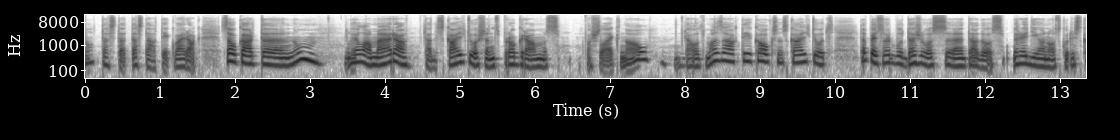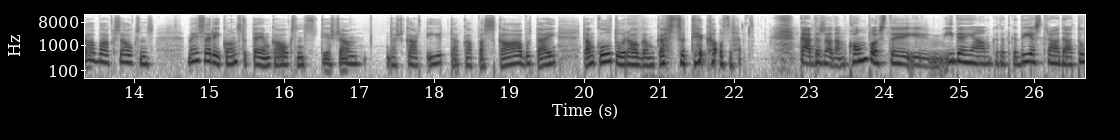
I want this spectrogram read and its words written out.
Nu, tas, tā, tas tā tiek vairāk. Savukārt, eh, nu, lielā mērā tādas skaļķošanas programmas pašlaik nav, daudz mazāk tiek augsnes kaļķots. Tāpēc varbūt dažos eh, tādos reģionos, kur ir skābākas augsnes, mēs arī konstatējam, ka augsnes tiešām dažkārt ir tā kā pa skābu tai, tam kultūra augam, kas tur tiek audzēts kā ar dažādām komposta idejām, ka tad, kad iestrādā to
